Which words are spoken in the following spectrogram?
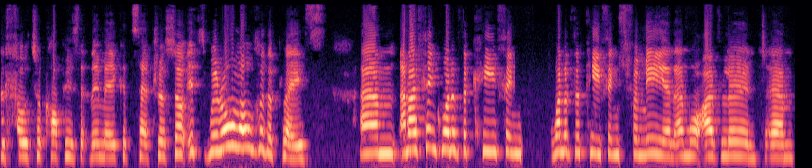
the photocopies that they make, etc. So it's we're all over the place, um, and I think one of the key things one of the key things for me and, and what I've learned um,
